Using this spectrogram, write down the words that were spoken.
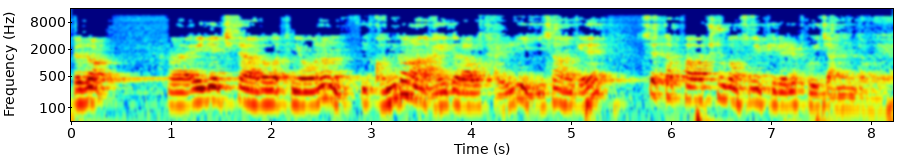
그래서 어, ADHD 아동 같은 경우는 이 건강한 아이들하고 달리 이상하게 세타파와 충동성의 비례를 보이지 않는다고 해요.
